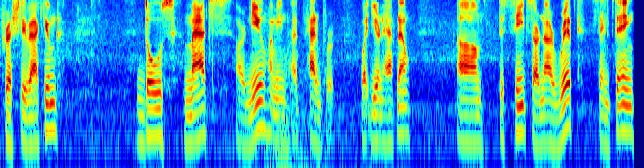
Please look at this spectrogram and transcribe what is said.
freshly vacuumed. Those mats are new. I mean, I've had them for, what, year and a half now? Um, the seats are not ripped, same thing.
